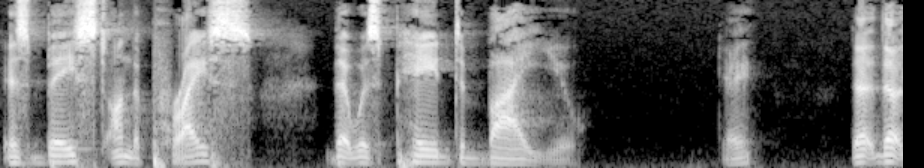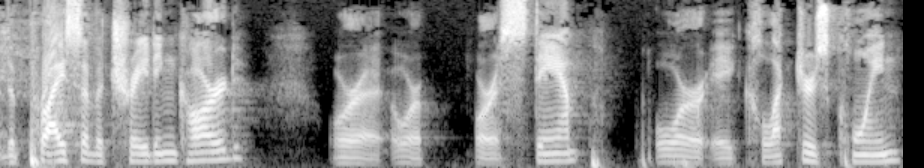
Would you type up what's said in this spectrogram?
is based on the price that was paid to buy you. Okay? The, the, the price of a trading card or a, or, or a stamp or a collector's coin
